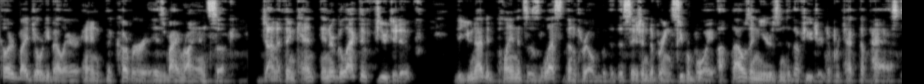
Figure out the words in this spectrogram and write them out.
colored by Jordie Bellaire, and the cover is by Ryan Sook. Jonathan Kent, Intergalactic Fugitive. The United Planets is less than thrilled with the decision to bring Superboy a thousand years into the future to protect the past.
